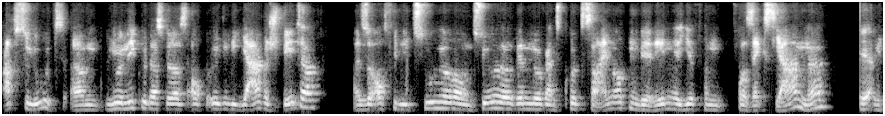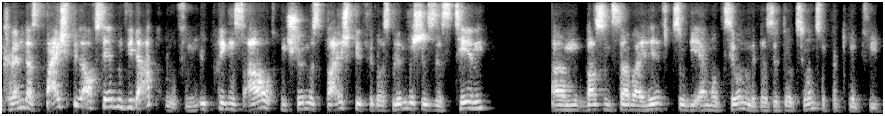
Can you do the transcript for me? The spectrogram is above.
Absolut. Ähm, nur Nico, dass wir das auch irgendwie Jahre später, also auch für die Zuhörer und Zuhörerinnen nur ganz kurz zu einordnen. Wir reden ja hier von vor sechs Jahren, ne? Ja. Und können das Beispiel auch sehr gut wieder abrufen. Übrigens auch ein schönes Beispiel für das limbische System, ähm, was uns dabei hilft, so die Emotionen mit der Situation zu verknüpfen.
